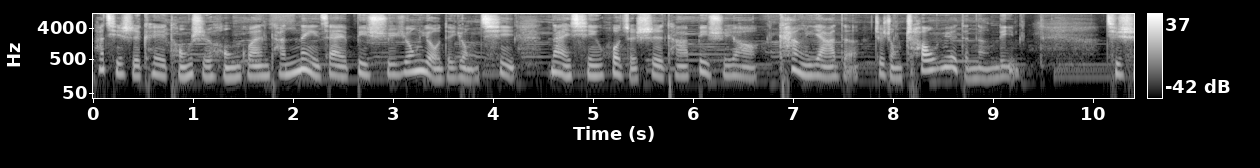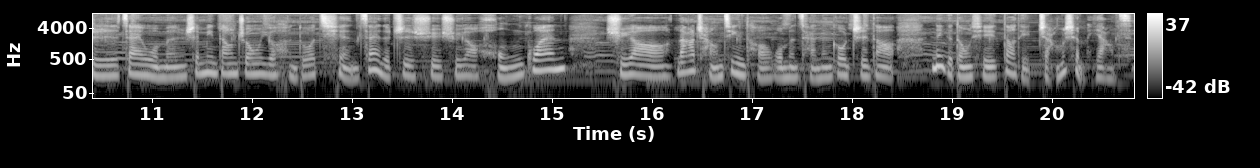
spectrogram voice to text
它其实可以同时宏观他内在必须拥有的勇气、耐心，或者是他必须要抗压的这种超越的能力。其实，在我们生命当中，有很多潜在的秩序需要宏观，需要拉长镜头，我们才能够知道那个东西到底长什么样子。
